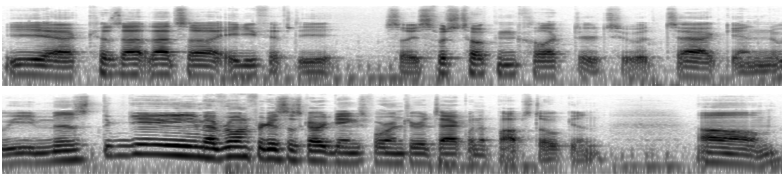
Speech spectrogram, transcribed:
Yeah, because that, that's uh, 80 50. So he switched token collector to attack, and we missed the game. Everyone forgets this card gains 400 attack when it pops token. Um,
